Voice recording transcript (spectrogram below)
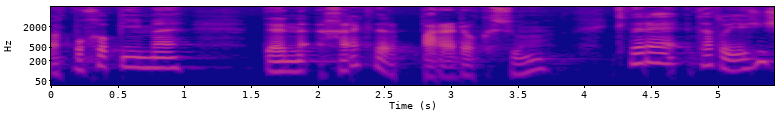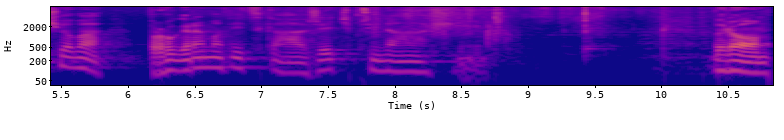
pak pochopíme ten charakter paradoxu, které tato Ježíšova programatická řeč přináší. Pro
